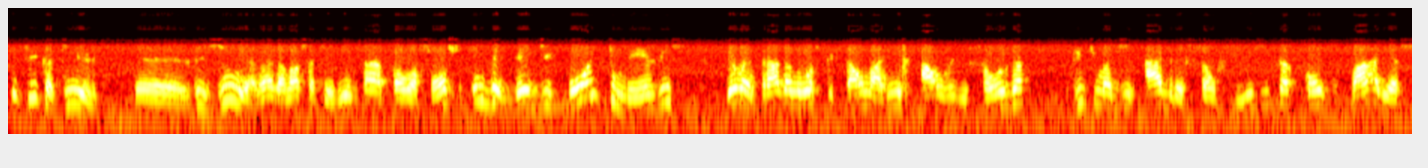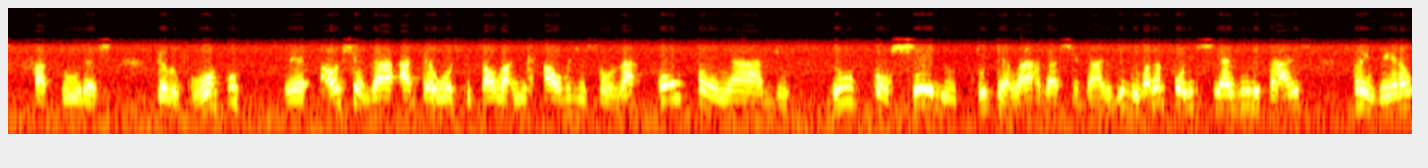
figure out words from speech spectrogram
que fica aqui é, vizinha né, da nossa querida Paulo Afonso, um bebê de oito meses deu entrada no Hospital Nair Alves de Souza, vítima de agressão física, com várias faturas pelo corpo. É, ao chegar até o Hospital Nair Alves de Souza, acompanhado do Conselho Tutelar da cidade de Glória, policiais militares prenderam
